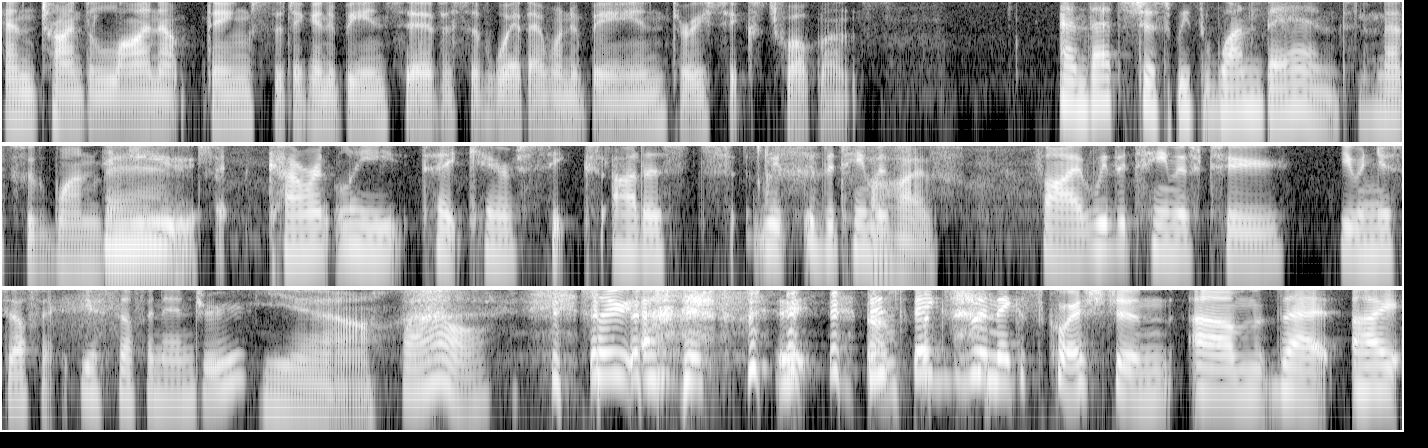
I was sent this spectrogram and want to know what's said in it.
and trying to line up things that are going to be in service of where they want to be in three, six, 12 months. And that's just with one band. And that's with one band. And you currently take care of six artists with the team Five. of five with a team of two. You and yourself, yourself and Andrew. Yeah. Wow. So uh, this begs the next question um, that I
